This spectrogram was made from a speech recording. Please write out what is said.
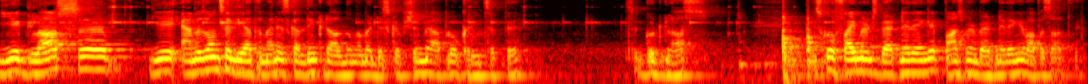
ये ग्लास ये अमेज़ोन से लिया था मैंने, इसका लिंक डाल दूँगा मैं डिस्क्रिप्शन में, आप लोग खरीद सकते हैं। गुड ग्लास इसको फाइव मिनट्स बैठने देंगे, पाँच मिनट बैठने देंगे, वापस आते हैं।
